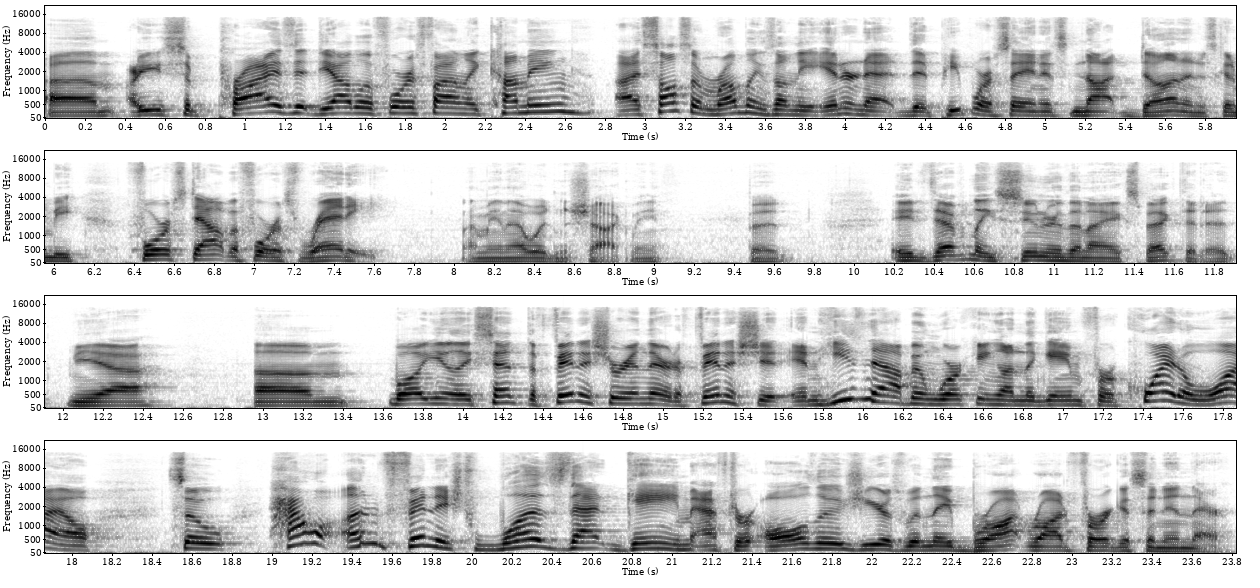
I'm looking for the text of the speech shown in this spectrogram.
Um, are you surprised that Diablo 4 is finally coming? I saw some rumblings on the internet that people are saying it's not done and it's going to be forced out before it's ready. I mean that wouldn't shock me, but it's definitely sooner than I expected it. Yeah. Um, well, you know, they sent the finisher in there to finish it, and he's now been working on the game for quite a while. So, how unfinished was that game after all those years when they brought Rod Ferguson in there?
